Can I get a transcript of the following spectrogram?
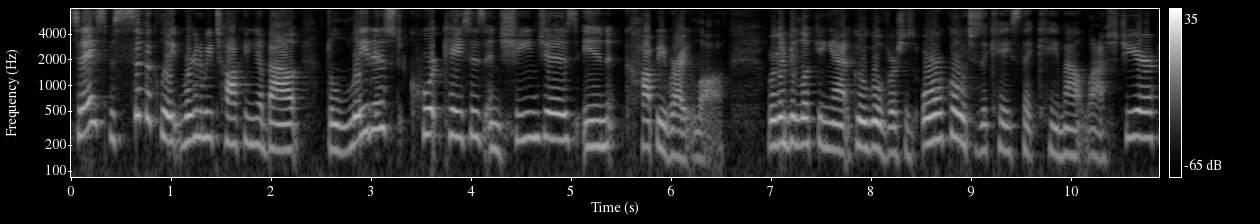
Today, specifically, we're going to be talking about the latest court cases and changes in copyright law. We're going to be looking at Google versus Oracle, which is a case that came out last year.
